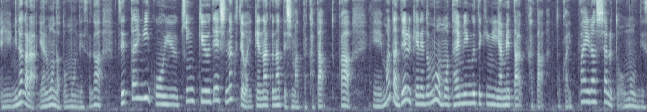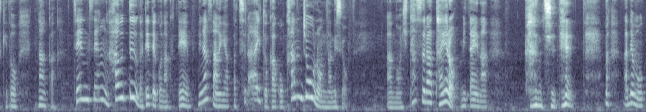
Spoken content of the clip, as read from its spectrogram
えー、見ながらやるもんだと思うんですが絶対にこういう緊急でしなくてはいけなくなってしまった方とか、えー、まだ出るけれどももうタイミング的にやめた方とかいっぱいいらっしゃると思うんですけどなんか全然「How to」が出てこなくて皆さんやっぱ辛いとかこう感情論なんですよ。あのひたすら耐えろみたいな感じで、まあでも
